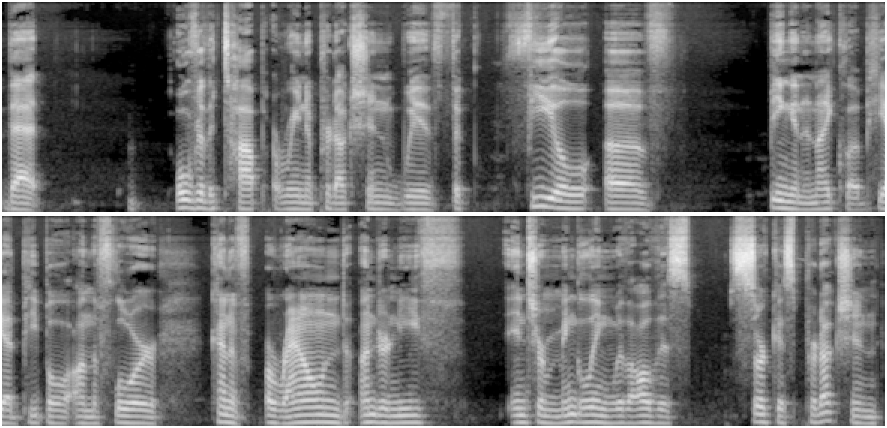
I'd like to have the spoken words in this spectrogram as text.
that over the top arena production with the feel of being in a nightclub. He had people on the floor kind of around, underneath, intermingling with all this circus production.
